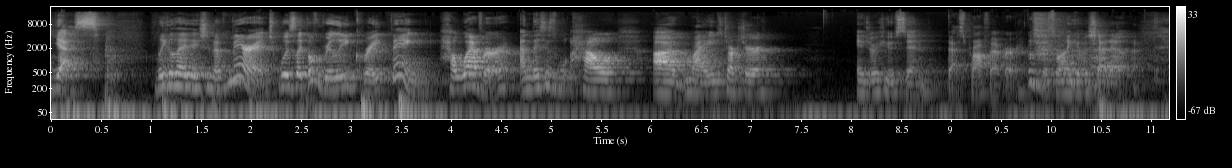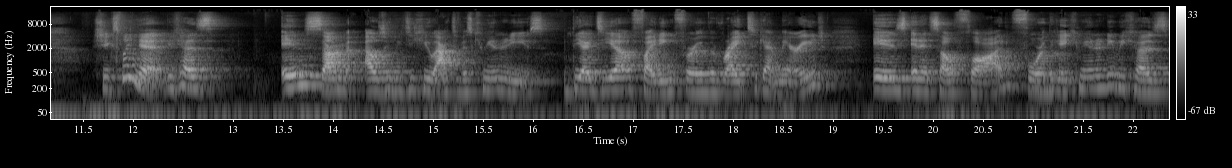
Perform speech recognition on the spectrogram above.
yes, legalization of marriage was like a really great thing. However, and this is how uh, my instructor, Andrea Houston, best prof ever. Just want to give a shout out. She explained it because in some LGBTQ activist communities, the idea of fighting for the right to get married is in itself flawed for the gay mm-hmm. community because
